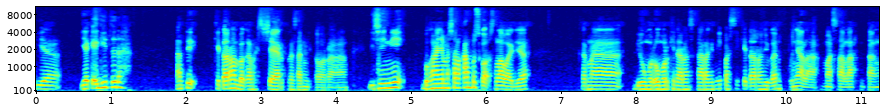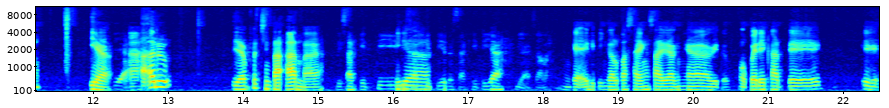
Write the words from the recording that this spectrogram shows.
ya ya kayak gitu dah. Nanti kita orang bakal share keresahan kita orang. Di sini bukan hanya masalah kampus kok, selalu aja. Karena di umur-umur kita orang sekarang ini pasti kita orang juga kan punya lah masalah tentang ya Ya. aduh ya percintaan lah Disakiti, Iya. disakiti, udah sakiti ya biasalah. Kayak ditinggal pas sayang sayangnya gitu. Mau PDKT eh,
